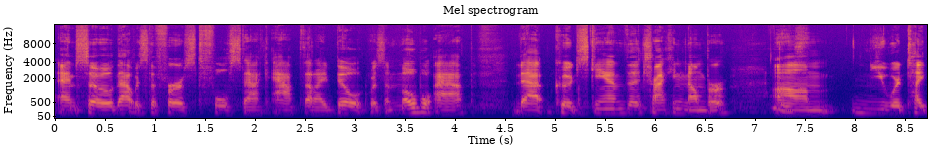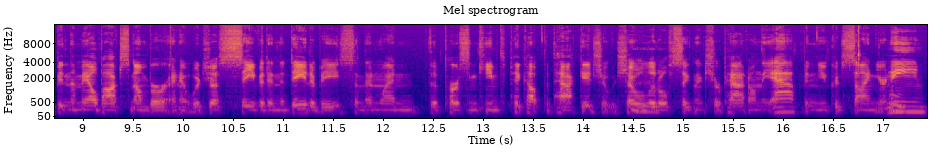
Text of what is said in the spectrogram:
And so that was the first full stack app that I built was a mobile app that could scan the tracking number. Um, you would type in the mailbox number and it would just save it in the database. And then when the person came to pick up the package, it would show Mm-hmm. a little signature pad on the app and you could sign your name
